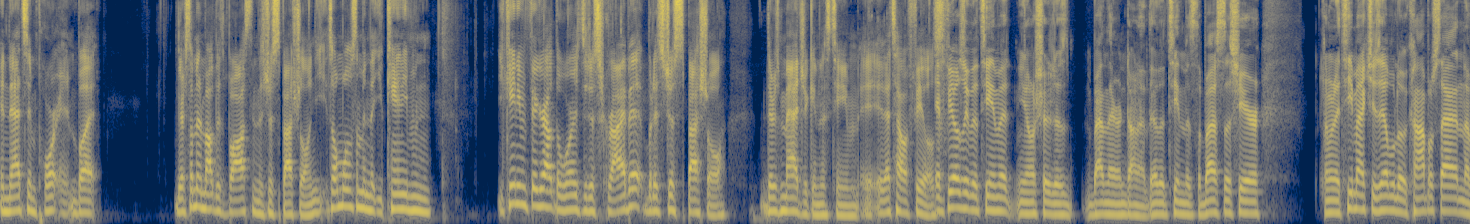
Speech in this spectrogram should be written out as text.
and that's important. But there's something about this Boston that's just special, and it's almost something that you can't even you can't even figure out the words to describe it, but it's just special there's magic in this team. It, it, that's how it feels. It feels like the team that you know should have just been there and done it. They're the team that's the best this year. And when a team actually is able to accomplish that in a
